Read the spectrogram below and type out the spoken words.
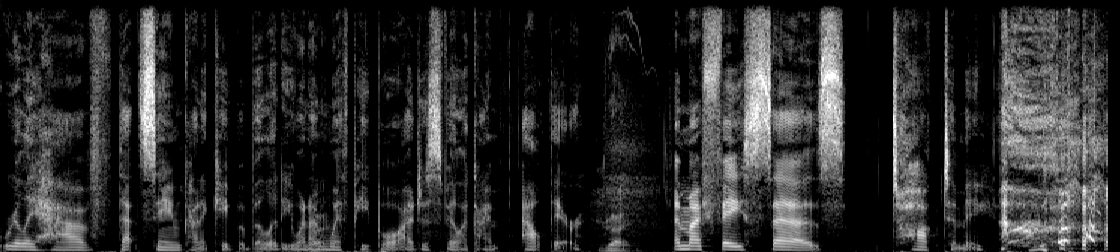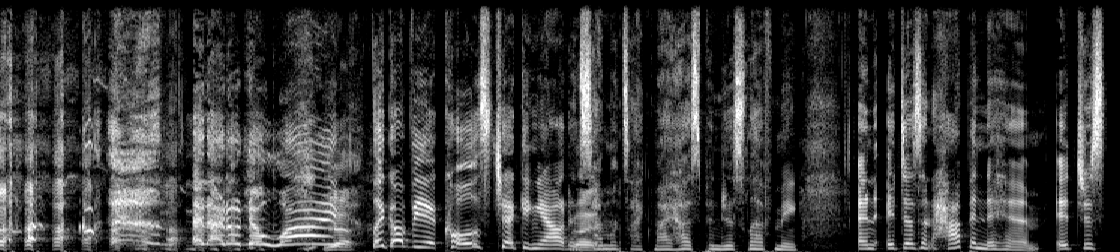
really have that same kind of capability when I'm with people. I just feel like I'm out there. right. And my face says, talk to me. and I don't know why. Yeah. Like I'll be at Kohl's checking out and Right. someone's like, my husband just left me. And it doesn't happen to him. It just,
